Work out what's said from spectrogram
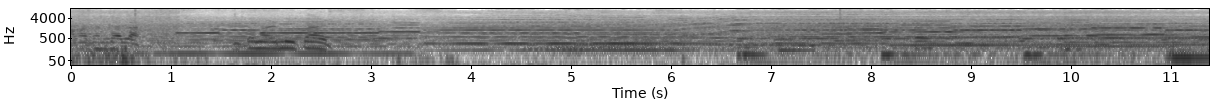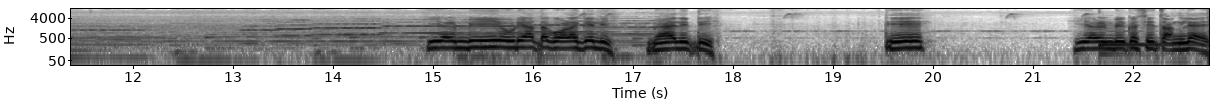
आम्हा धंद्याला तिथं अळमी काय ही अळंबी एवढी आता गोळा केली मिळाली ती. ते ही अळंबी कशी चांगली आहेत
